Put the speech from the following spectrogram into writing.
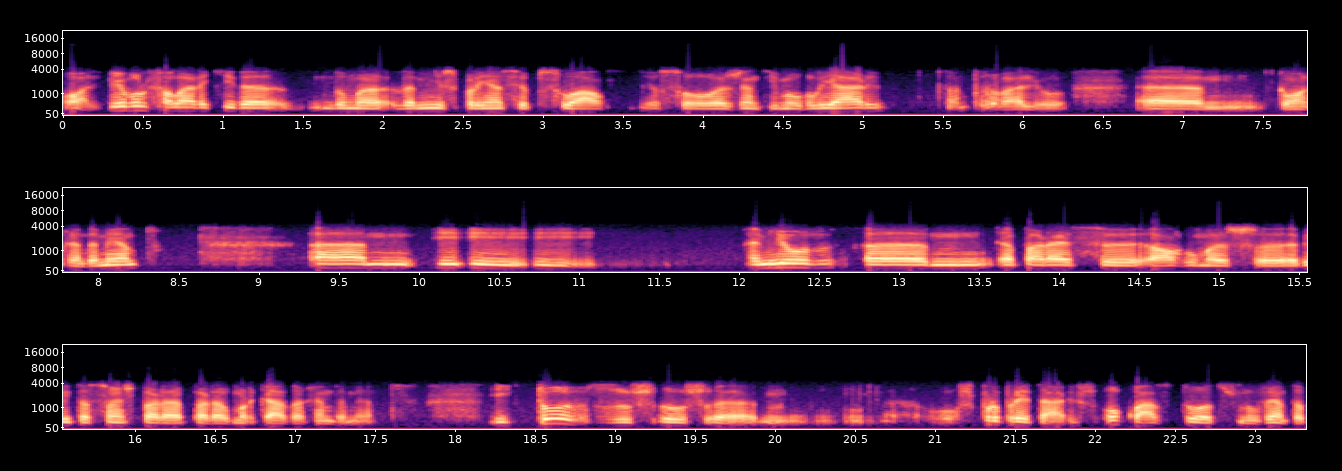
Olha, eu vou-lhe falar aqui da, de uma, da minha experiência pessoal. Eu sou agente imobiliário, portanto, trabalho com arrendamento. Um, e, e, a miúdo um, aparece algumas uh, habitações para, para o mercado de arrendamento. E todos os, os, um, os proprietários, ou quase todos, 90%,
